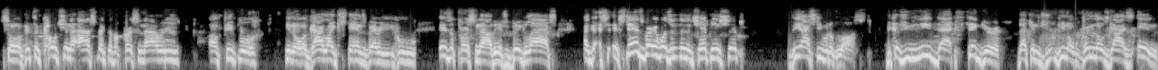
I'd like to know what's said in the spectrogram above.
So if it's a coach in the aspect of a personality of people, you know, a guy like Stansbury who is a personality, it's big laughs, if Stansbury wasn't in the championship, BIC would have lost because you need that figure that can, you know, bring those guys in.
